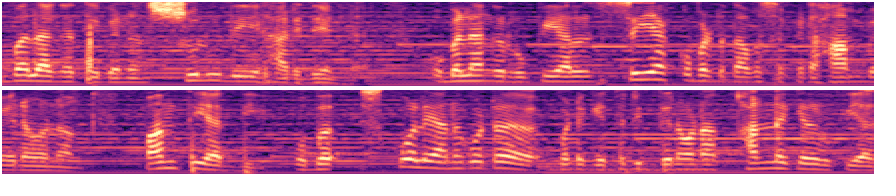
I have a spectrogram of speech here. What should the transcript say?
ඔබළඟ තිබෙන සුළුදේ හරි දෙන්න. ඔබළඟ රුපියල් සයක් ඔබට දවසකට හම්බේනවනම් පන්ති අද්දී ඔබ ස්කෝල යනකොට ඔබට ගෙතරිත් දෙනවන කන්න කෙර රුපියල්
